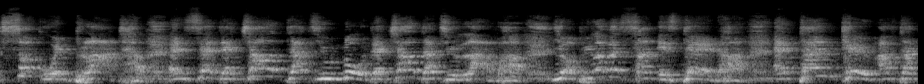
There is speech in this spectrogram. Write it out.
soaked with blood, uh, and said, The child that you know, the child that you love, uh, your beloved son is dead. A time came after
